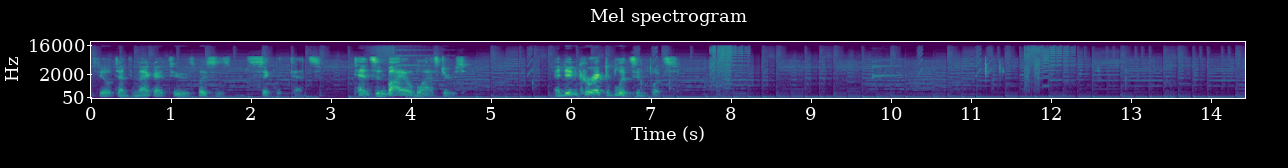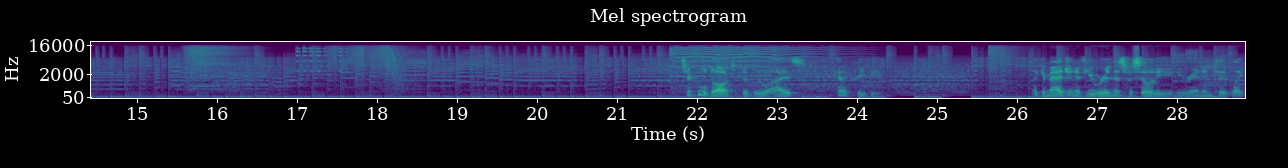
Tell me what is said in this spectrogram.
Steal a tent from that guy too. This place is sick with tents. Tents and bioblasters. And incorrect blitz inputs. Cool dogs with their blue eyes. Kind of creepy. Like imagine if you were in this facility and you ran into like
